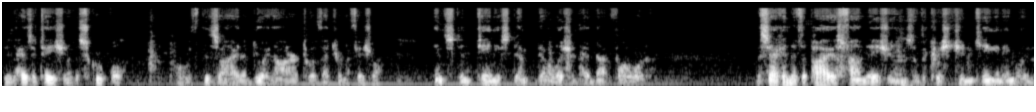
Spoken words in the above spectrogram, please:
through the hesitation of a scruple, or with design of doing honor to a veteran official instantaneous dem- demolition had not followed. The second of the pious foundations of the Christian king in England,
